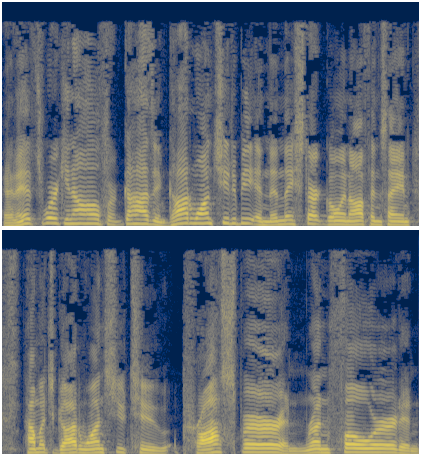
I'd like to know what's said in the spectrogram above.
and it's working all for God and God wants you to be and then they start going off and saying how much God wants you to prosper and run forward and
